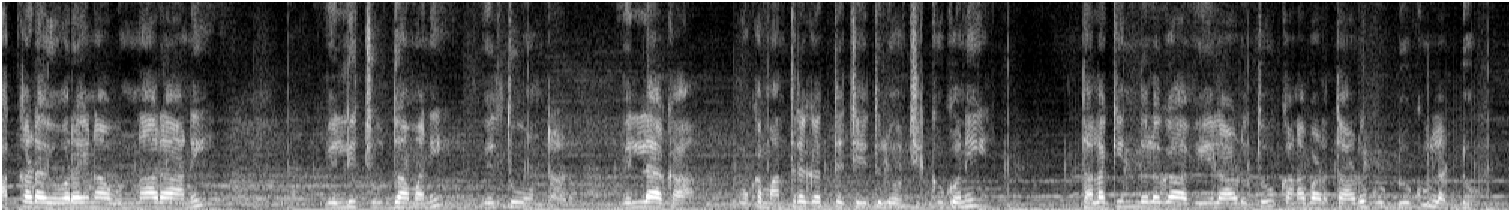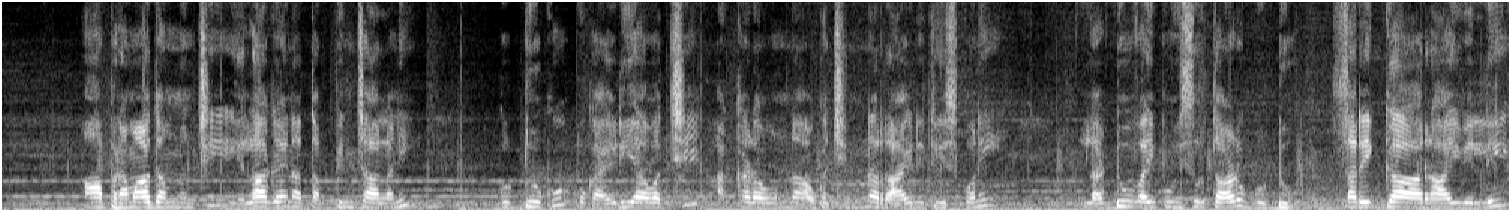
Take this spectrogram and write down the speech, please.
అక్కడ ఎవరైనా ఉన్నారా అని వెళ్ళి చూద్దామని వెళ్తూ ఉంటాడు. వెళ్ళాక ఒక మంత్రగత్తె చేతిలో చిక్కుకొని తలకిందులుగా వేలాడుతూ కనబడతాడు గుడ్డుకు లడ్డు. ఆ ప్రమాదం నుంచి ఎలాగైనా తప్పించాలని గుడ్డుకు ఒక ఐడియా వచ్చి అక్కడ ఉన్న ఒక చిన్న రాయిని తీసుకొని లడ్డు వైపు విసురుతాడు గుడ్డు. సరిగ్గా ఆ రాయి వెళ్ళి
